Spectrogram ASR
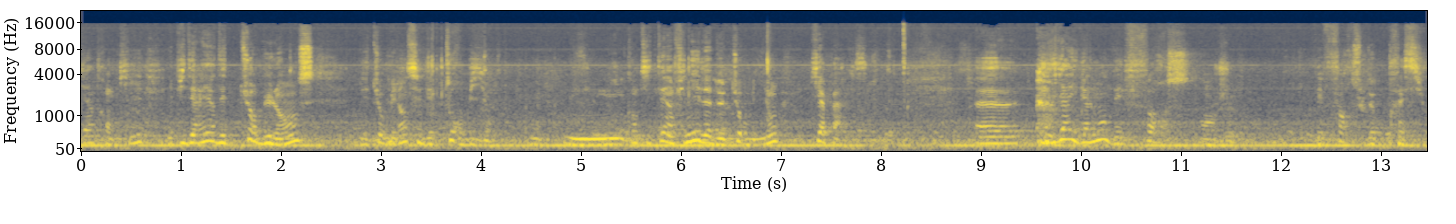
bien tranquille, et puis derrière des turbulences. Les turbulences, c'est des tourbillons. Une, une quantité infinie là, de tourbillons qui apparaissent. Euh, il y a également des forces en jeu, des forces de pression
